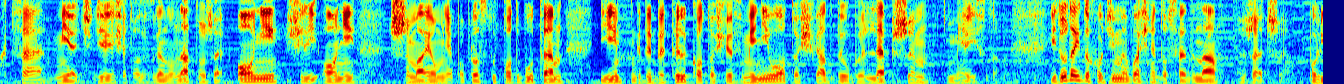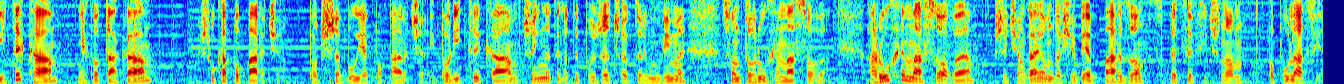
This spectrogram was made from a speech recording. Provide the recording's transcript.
chcę mieć. Dzieje się to ze względu na to, że oni, źli oni, trzymają mnie po prostu pod butem i gdyby tylko to się zmieniło, to świat byłby lepszym miejscem. I tutaj dochodzimy właśnie do sedna rzeczy. Polityka jako taka szuka poparcia, potrzebuje poparcia. I polityka, czy inne tego typu rzeczy, o których mówimy, są to ruchy masowe. A ruchy masowe przyciągają do siebie bardzo specyficzną populację.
